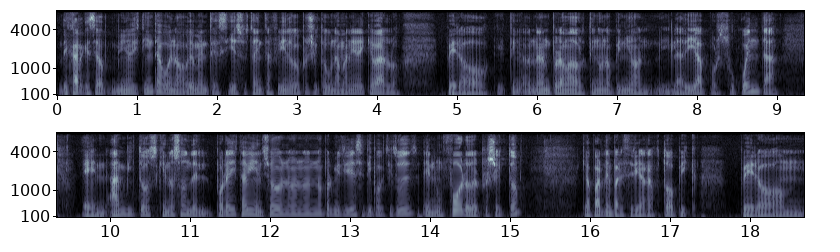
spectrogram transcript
dejar que sea opinión distinta, bueno, obviamente si eso está interfiriendo con el proyecto de alguna manera hay que verlo, pero que un programador tenga una opinión y la diga por su cuenta, en ámbitos que no son del... Por ahí está bien, yo no, no, no permitiría ese tipo de actitudes en un foro del proyecto, que aparte me parecería off topic, pero mm,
